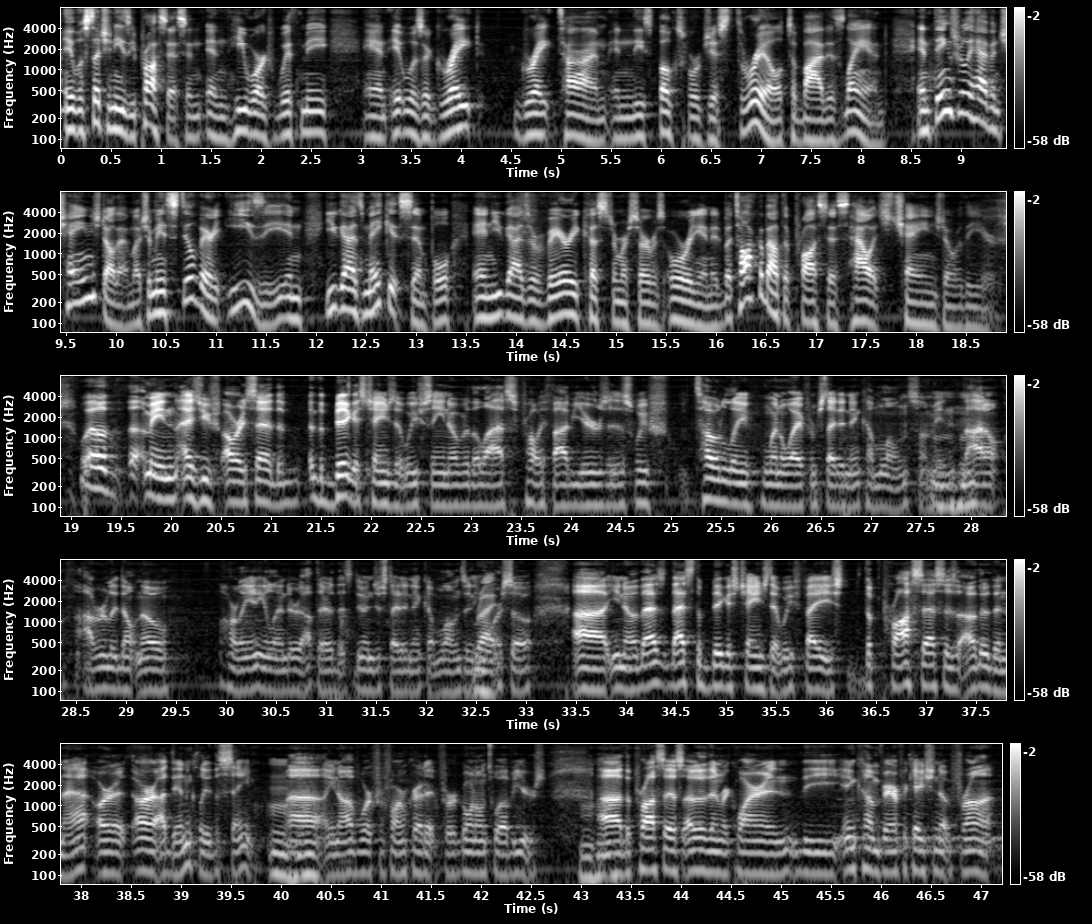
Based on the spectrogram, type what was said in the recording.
it was such an easy process and, and he worked with me and it was a great great time and these folks were just thrilled to buy this land and things really haven't changed all that much i mean it's still very easy and you guys make it simple and you guys are very customer service oriented but talk about the process how it's changed over the years Well, I mean, as you've already said, the the biggest change that we've seen over the last probably five years is we've totally went away from stated income loans. I mean, Mm-hmm. I don't, I really don't know hardly any lender out there that's doing just stated income loans anymore. Right. So, uh, you know, that's that's the biggest change that we faced. The processes other than that are are identically the same. Mm-hmm. Uh, you know, I've worked for Farm Credit for going on 12 years. Uh, the process, other than requiring the income verification up front.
